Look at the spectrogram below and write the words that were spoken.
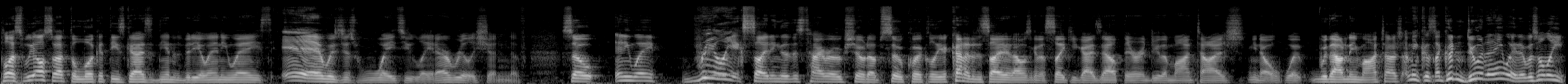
Plus, we also have to look at these guys at the end of the video anyways. It was just way too late. I really shouldn't have. So, anyway, really exciting that this Tyrogue showed up so quickly. I kind of decided I was going to psych you guys out there and do the montage, you know, without any montage. I mean, because I couldn't do it anyway. There was only,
